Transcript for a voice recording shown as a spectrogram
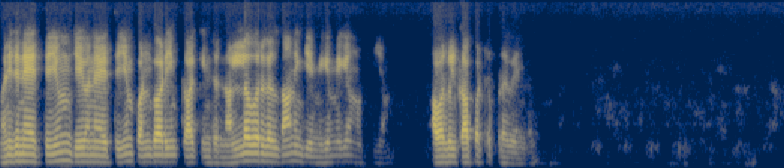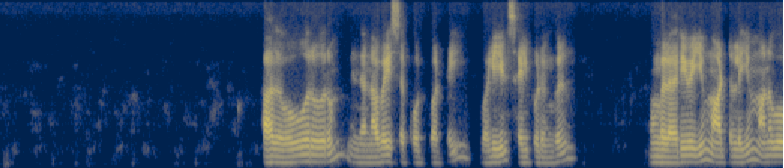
மனிதநேயத்தையும் ஜீவநேயத்தையும் பண்பாடையும் காக்கின்ற நல்லவர்கள் தான் இங்கே மிக மிக முக்கியம். அவர்கள் காப்பாற்றப்பட வேண்டும். ஆக ஒவ்வொருவரும் இந்த நவேச கோட்பாட்டை வழியில் செயல்படுங்கள். உங்கள் அறிவையும் ஆற்றலையும் அனுபவ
